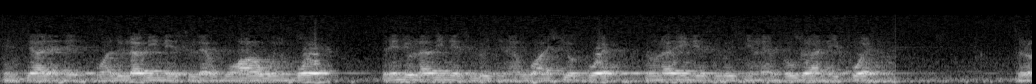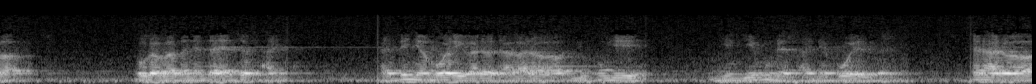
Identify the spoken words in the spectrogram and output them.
သင်ကြားတဲ့နေ့ဝါလူလာကြီးနေဆိုလဲဝါဝင်ပွဲရင်းပြောလာကြီးနေဆိုလို့ရှိရင်ဝါကျွတ်ပွဲသုံးလာကြီးနေဆိုလို့ရှိရင်လဲဗုဒ္ဓနေပွဲဆိုတော့ဘုရားဘာသာနဲ့တည့်ရတဲ့ဆိုင်တင်ညာပွဲတွေကတော့ဒါကတော့လူမှုရေးယဉ်ကျေးမှုနဲ့ဆိုင်တဲ့ပွဲတွေအဲ့ဒါတော့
